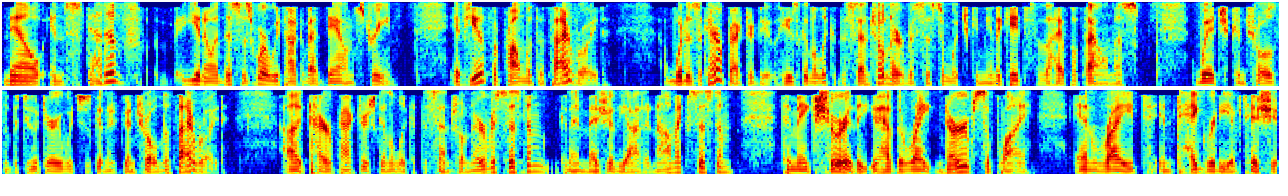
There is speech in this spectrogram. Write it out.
Now, instead of, you know, and this is where we talk about downstream. If you have a problem with the thyroid, what does the chiropractor do? He's going to look at the central nervous system, which communicates to the hypothalamus, which controls the pituitary, which is going to control the thyroid. A chiropractor is going to look at the central nervous system, going to measure the autonomic system to make sure that you have the right nerve supply and right integrity of tissue.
